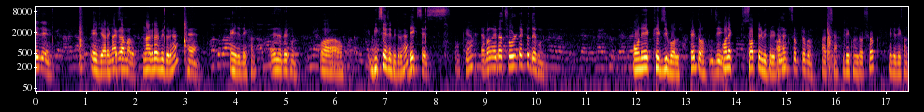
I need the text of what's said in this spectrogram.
এই যে এই যে আরেকটা নাগরামাল নাগরার ভিতরে হ্যাঁ? হ্যাঁ। এই যে দেখুন। এই যে দেখুন। ওয়াও। বিগ সাইজের ভিতরে হ্যাঁ? বিগ সাইজ ওকে এবং এটা ছোলটা একটু দেখুন। অনেক ফ্লেক্সিবল তাই তো? জি। অনেক সফটের ভিতরে অনেক সফটেবল আচ্ছা দেখুন দর্শক এই যে দেখুন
